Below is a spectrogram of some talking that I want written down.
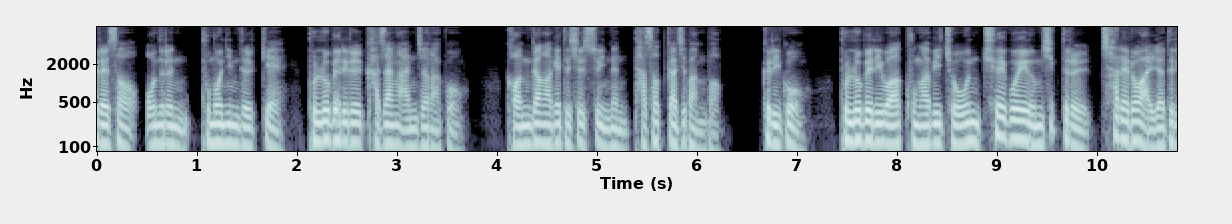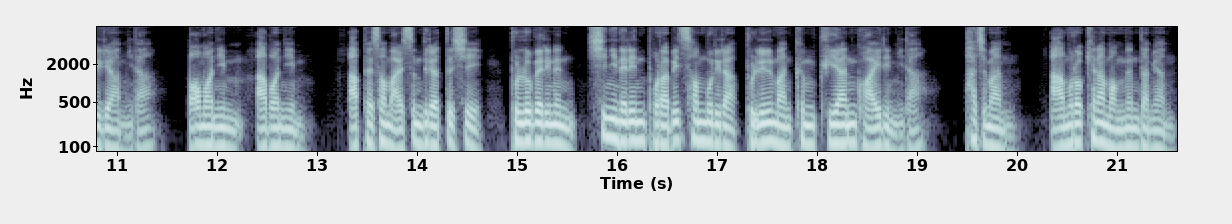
그래서 오늘은 부모님들께 블루베리를 가장 안전하고 건강하게 드실 수 있는 다섯 가지 방법, 그리고 블루베리와 궁합이 좋은 최고의 음식들을 차례로 알려드리려 합니다. 어머님, 아버님, 앞에서 말씀드렸듯이 블루베리는 신이 내린 보라빛 선물이라 불릴 만큼 귀한 과일입니다. 하지만 아무렇게나 먹는다면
